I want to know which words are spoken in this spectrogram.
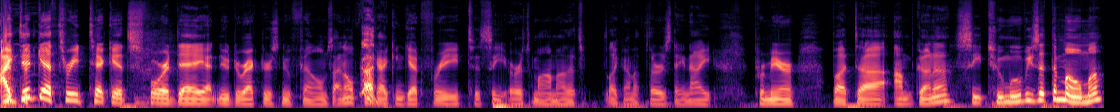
I did get three tickets for a day at New Directors, New Films. I don't think I can get free to see Earth Mama. That's like on a Thursday night premiere. But uh, I'm going to see two movies at the MoMA.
